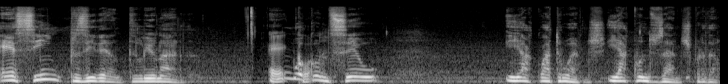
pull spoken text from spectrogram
É sim, Presidente Leonardo. É, Como cla- aconteceu e há quatro anos, e há quantos anos, perdão?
